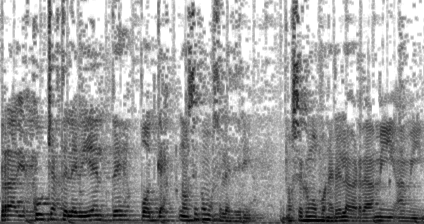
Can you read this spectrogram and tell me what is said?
radio escuchas, televidentes, podcast, no sé cómo se les diría. No sé cómo ponerle la verdad a mi, a mi,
